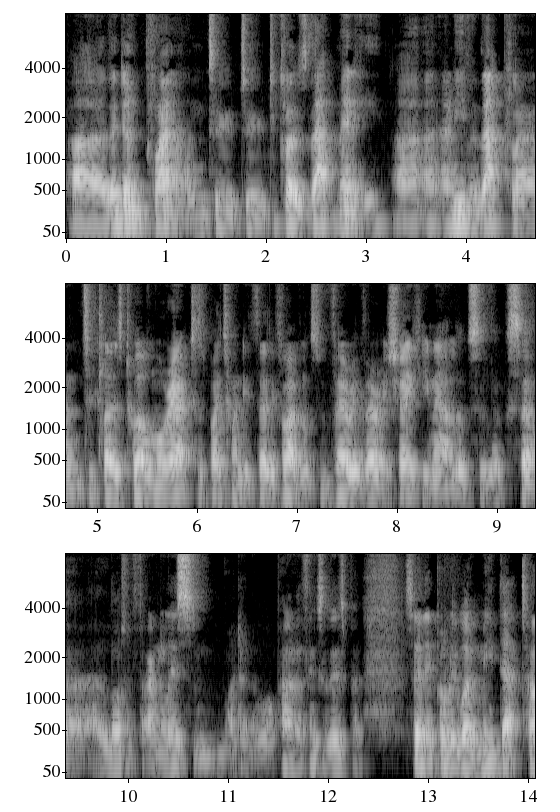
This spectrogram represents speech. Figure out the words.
uh, they don't plan to to to close that many, uh, and, and, even that plan to close 12 more reactors by 2035 looks very very shaky now. It looks it looks uh, a lot of analysts, and I don't know what Paolo thinks it is, but say they probably won't meet that target.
